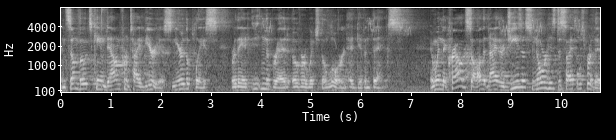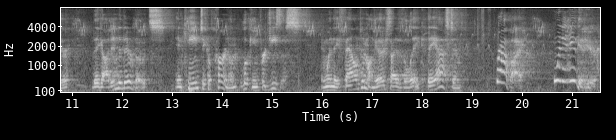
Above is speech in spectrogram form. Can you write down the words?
And some boats came down from Tiberias near the place where they had eaten the bread over which the Lord had given thanks. And when the crowd saw that neither Jesus nor his disciples were there, they got into their boats and came to Capernaum looking for Jesus. And when they found him on the other side of the lake, they asked him, Rabbi, when did you get here?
